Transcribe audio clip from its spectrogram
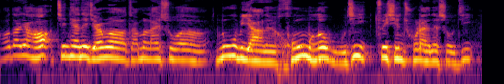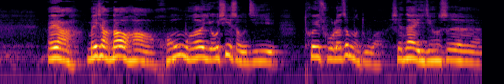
好，大家好，今天的节目咱们来说努比亚的红魔五 G 最新出来的手机。哎呀，没想到哈，红魔游戏手机推出了这么多，现在已经是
